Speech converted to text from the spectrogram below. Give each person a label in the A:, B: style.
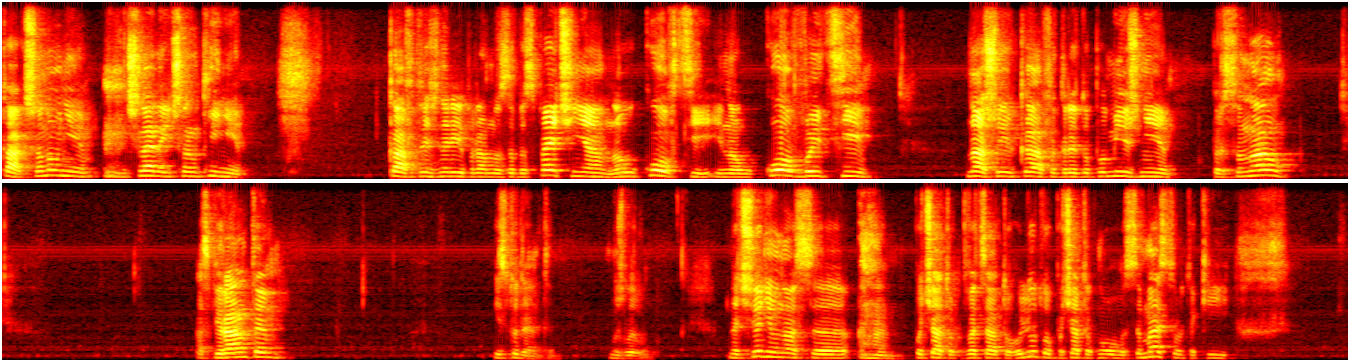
A: Так, шановні члени і членкині кафедри інженерії програмного забезпечення, науковці і науковиці нашої кафедри, допоміжні персонал, аспіранти і студенти, можливо. Значить, сьогодні у нас е, початок 20 лютого, початок нового семестру, такий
